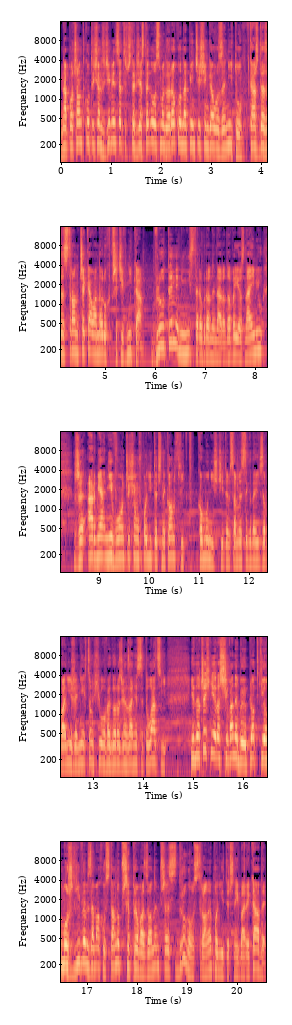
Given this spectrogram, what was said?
Na początku 1948 roku napięcie sięgało zenitu. Każda ze stron czekała na ruch przeciwnika. W lutym minister obrony narodowej oznajmił, że armia nie włączy się w polityczny konflikt. Komuniści tym samym sygnalizowali, że nie chcą siłowego rozwiązania sytuacji. Jednocześnie rozsiewane były plotki o możliwym zamachu stanu przeprowadzonym przez drugą stronę politycznej barykady.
